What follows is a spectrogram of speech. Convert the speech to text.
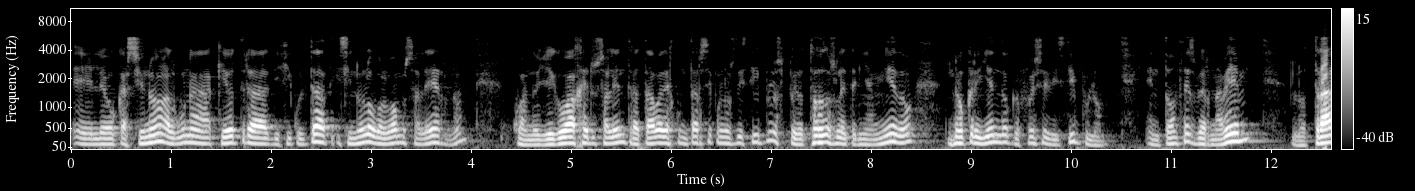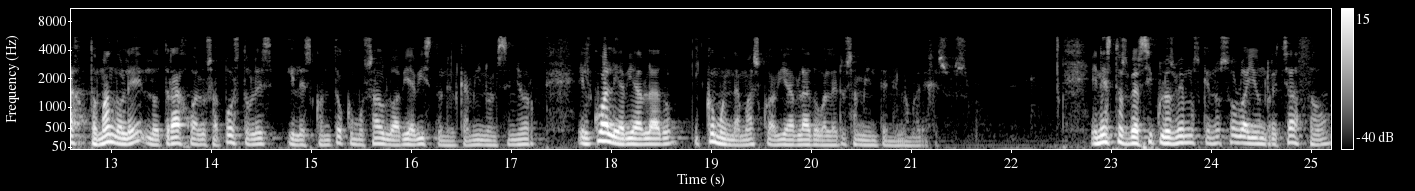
eh, le ocasionó alguna que otra dificultad, y si no lo volvamos a leer, ¿no? Cuando llegó a Jerusalén trataba de juntarse con los discípulos, pero todos le tenían miedo, no creyendo que fuese discípulo. Entonces Bernabé, lo trajo, tomándole, lo trajo a los apóstoles y les contó cómo Saulo había visto en el camino al Señor, el cual le había hablado y cómo en Damasco había hablado valerosamente en el nombre de Jesús. En estos versículos vemos que no solo hay un rechazo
